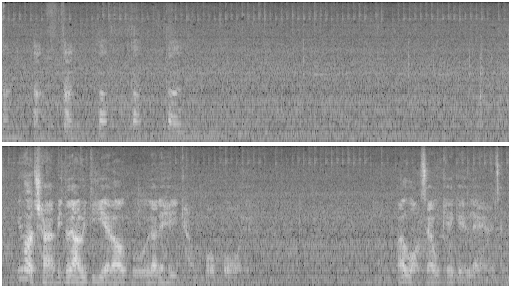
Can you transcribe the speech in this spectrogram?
噔噔噔噔噔噔。應該場面都有呢啲嘢咯，我估有啲氣球波波嘅。我覺得黃色 OK 幾靚啊，整呢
